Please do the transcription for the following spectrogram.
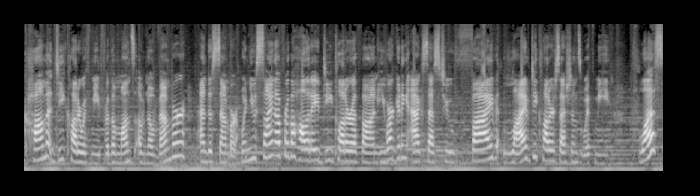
come declutter with me for the months of November and December. When you sign up for the holiday declutter-a-thon, you are getting access to five live declutter sessions with me, plus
